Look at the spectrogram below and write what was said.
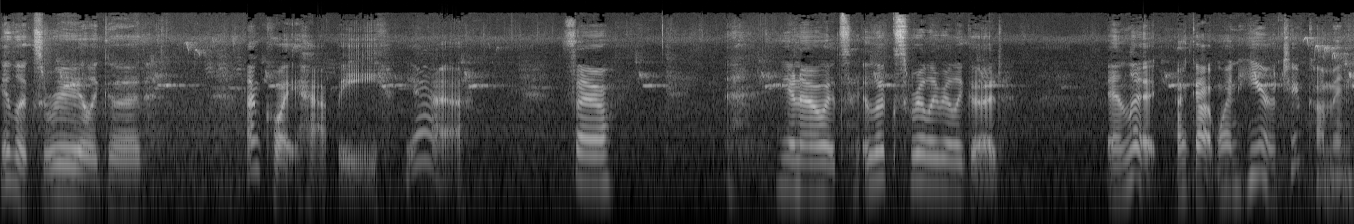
It looks really good. I'm quite happy. Yeah. So, you know, it's it looks really, really good. And look, I got one here too coming.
